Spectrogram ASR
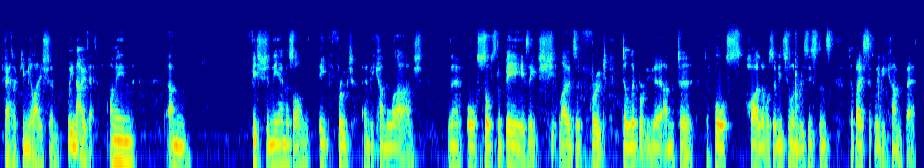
fat accumulation. We know that. I mean, um, fish in the Amazon eat fruit and become large. You know, all sorts of bears eat shitloads of fruit deliberately to, um, to, to force high levels of insulin resistance to basically become fat.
